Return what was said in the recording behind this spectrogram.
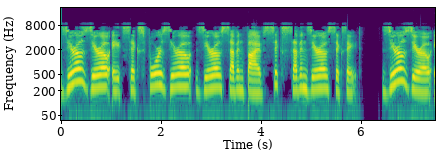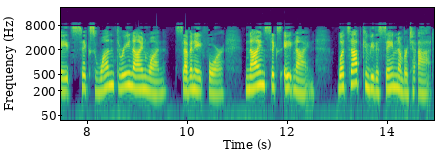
00864007567068 00861391 784 9689. WhatsApp can be the same number to add.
